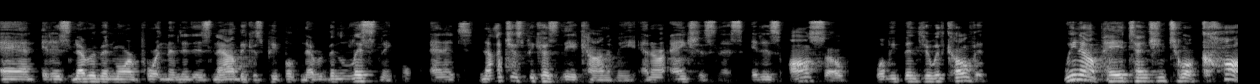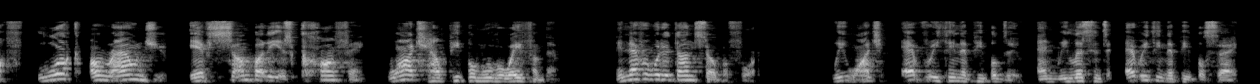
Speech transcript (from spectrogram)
And it has never been more important than it is now because people have never been listening more. And it's not just because of the economy and our anxiousness, it is also what we've been through with COVID. We now pay attention to a cough. Look around you. If somebody is coughing, watch how people move away from them. They never would have done so before. We watch everything that people do and we listen to everything that people say.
